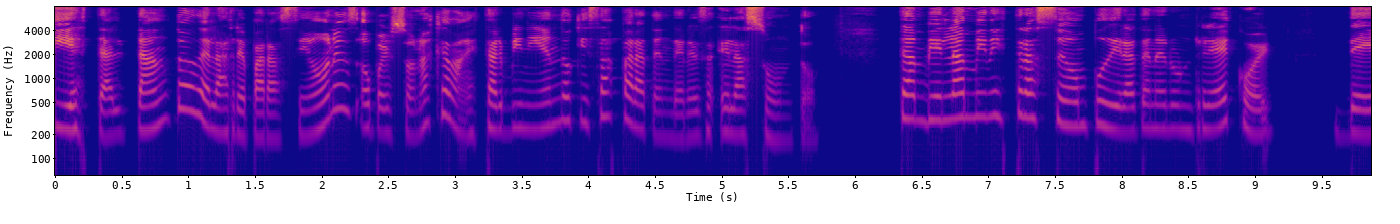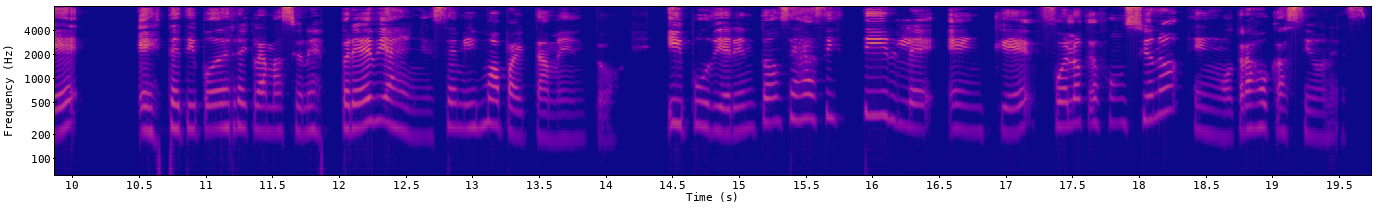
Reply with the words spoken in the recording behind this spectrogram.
y esté al tanto de las reparaciones o personas que van a estar viniendo quizás para atender el asunto. También la administración pudiera tener un récord de este tipo de reclamaciones previas en ese mismo apartamento y pudiera entonces asistirle en qué fue lo que funcionó en otras ocasiones.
